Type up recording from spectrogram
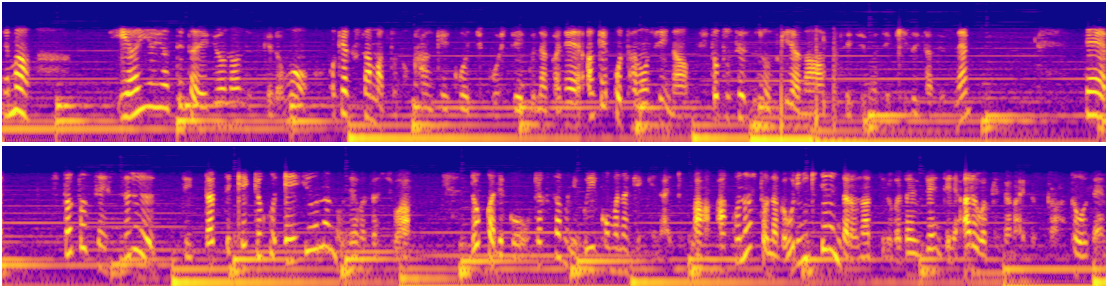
でまあいやいややってた営業なんですけどもお客様との関係構築をしていく中であ結構楽しいな人と接するの好きだなって自分で気づいたんですね。で人と接するって言ったって結局営業なので私は。どっかでこうお客様に売り込まなきゃいけないとかあこの人なんか売りに来てるんだろうなっていうのが大前提であるわけじゃないですか当然。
